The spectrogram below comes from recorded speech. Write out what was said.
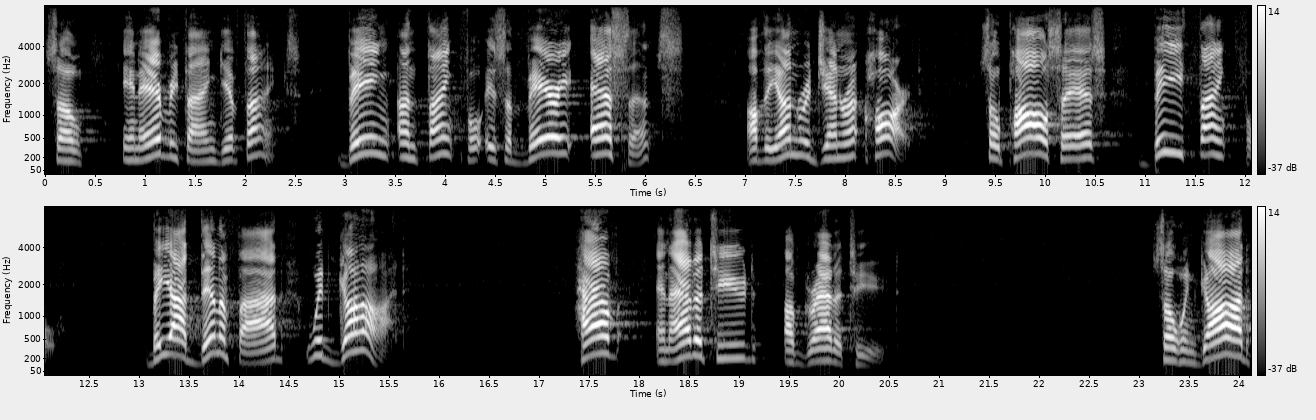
So, in everything give thanks. Being unthankful is the very essence of the unregenerate heart. So Paul says, be thankful. Be identified with God. Have an attitude of gratitude. So when God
